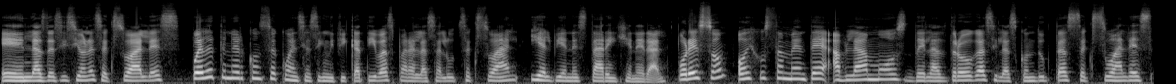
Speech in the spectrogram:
en las decisiones sexuales puede tener consecuencias significativas para la salud sexual y el bienestar en general. Por eso, hoy justamente hablamos de las drogas y las conductas sexuales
